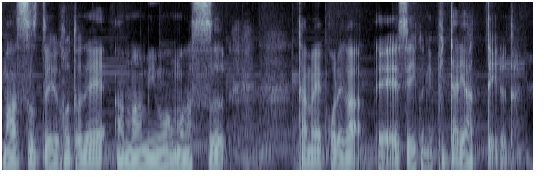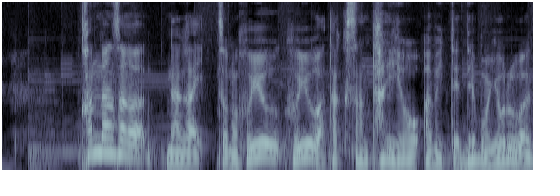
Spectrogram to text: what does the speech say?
増すということで甘みも増す。ためこれが、えー、生育にぴったり合っていると寒暖差が長い。その冬冬はたくさん太陽を浴びてでも夜はぐっ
